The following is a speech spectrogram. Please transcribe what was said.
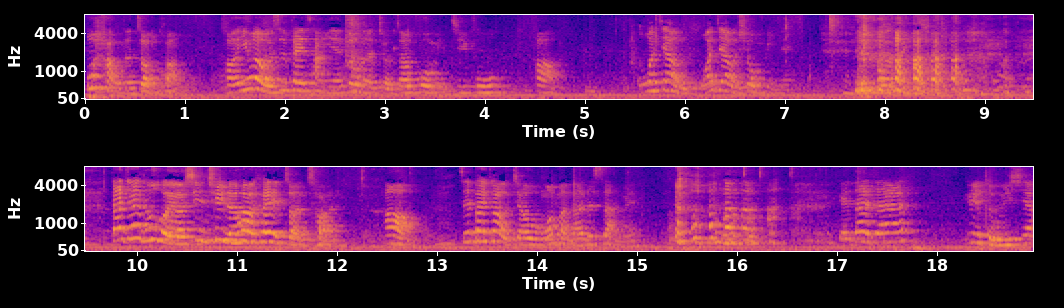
不好的状况。好，因为我是非常严重的酒糟过敏肌肤。好，我家有我家有相片呢。大家如果有兴趣的话，可以转传。好。这摆够有教我，我慢慢在上面，给大家阅读一下。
